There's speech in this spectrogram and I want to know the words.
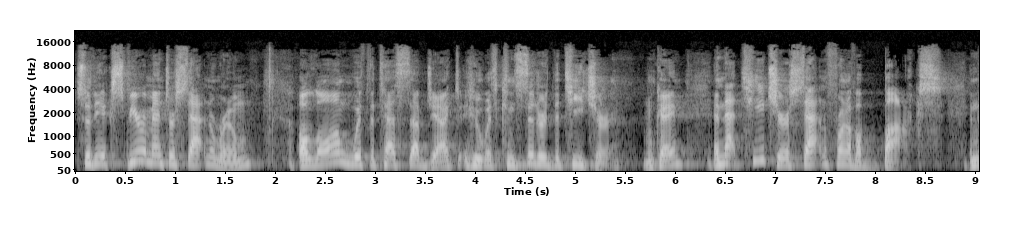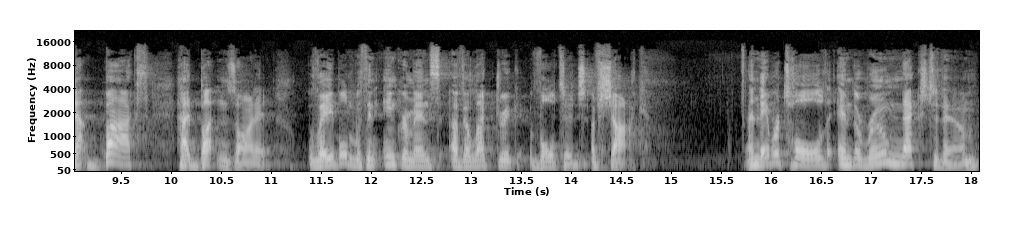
So the experimenter sat in a room along with the test subject who was considered the teacher, okay? And that teacher sat in front of a box, and that box had buttons on it labeled with an increments of electric voltage, of shock. And they were told in the room next to them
